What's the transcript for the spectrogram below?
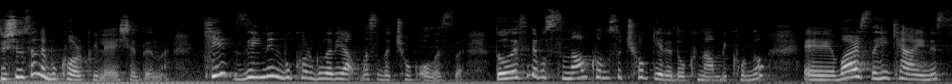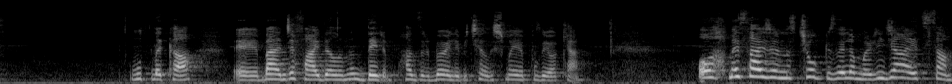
Düşünsene bu korkuyla yaşadığını. Ki zihnin bu kurguları yapması da çok olası. Dolayısıyla bu sınav konusu çok yere dokunan bir konu. Ee, varsa hikayeniz mutlaka e, bence faydalanın derim. Hazır böyle bir çalışma yapılıyorken. Oh mesajlarınız çok güzel ama rica etsem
